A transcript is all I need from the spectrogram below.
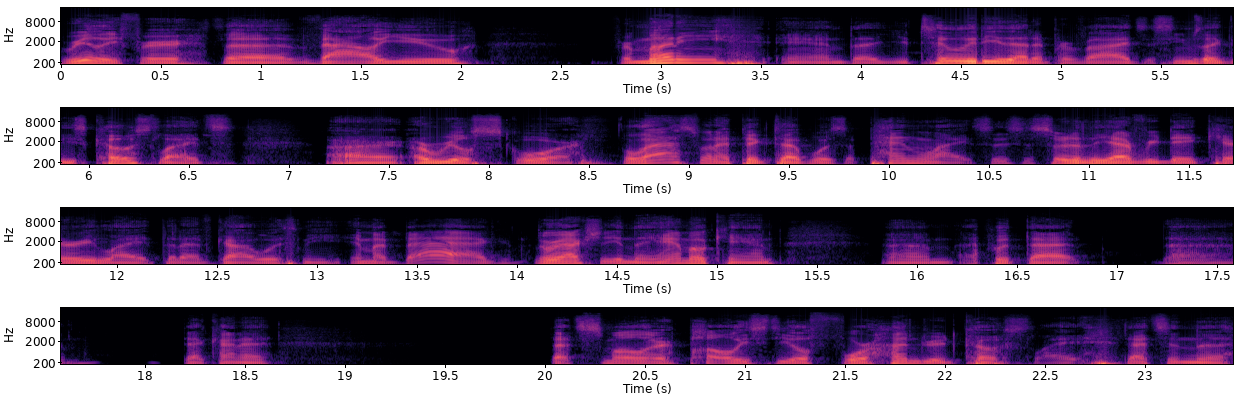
really, for the value for money and the utility that it provides, it seems like these coast lights are a real score. The last one I picked up was a pen light. So this is sort of the everyday carry light that I've got with me in my bag, or actually in the ammo can. Um, I put that um, that kind of that smaller polysteel 400 coast light. That's in the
